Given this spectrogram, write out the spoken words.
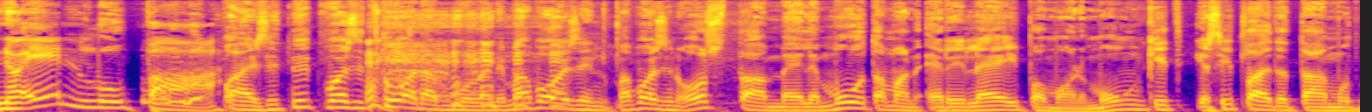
No en lupaa. No, lupaisit. Nyt voisit tuoda mulle, niin mä voisin, mä voisin ostaa meille muutaman eri leipomon munkit ja sit laitetaan mut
